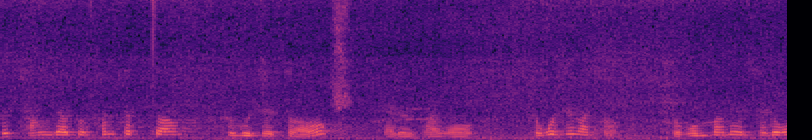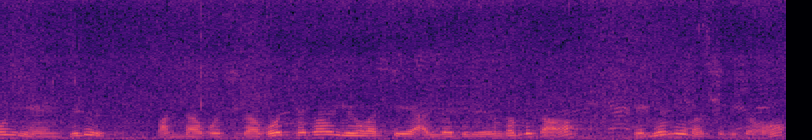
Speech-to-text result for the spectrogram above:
그 장자도 선착장 그곳에서 배를 타고 저곳에 가서 저곳만의 새로운 여행지를 만나보시라고 제가 이와 같이 알려드리는 겁니다. 내년의 말씀이죠.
